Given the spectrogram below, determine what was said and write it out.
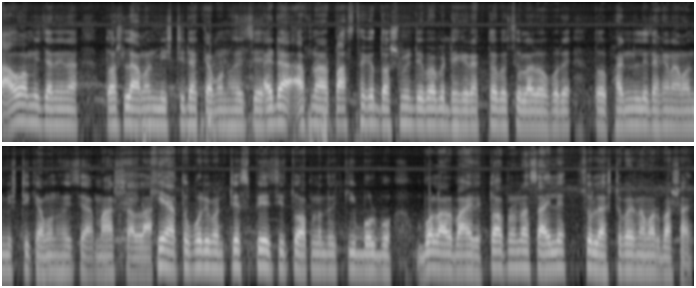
তাও আমি জানি না। তো আসলে আমার মিষ্টিটা কেমন হয়েছে, এটা আপনার পাঁচ থেকে দশ মিনিট এভাবে ঢেকে রাখতে হবে চুলার ওপরে। তো ফাইনালি দেখেন আমার মিষ্টি কেমন হয়েছে মার্শাল্লাহ খেয়ে এত পরিমাণ টেস্ট পেয়েছি, তো আপনাদের কি বলব বলার বাইরে। তো আপনারা চাইলে চলে আসতে পারেন আমার বাসায়।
